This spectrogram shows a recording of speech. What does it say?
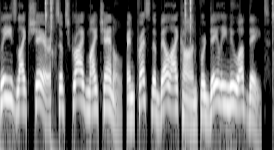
Please like share, subscribe my channel, and press the bell icon for daily new updates.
